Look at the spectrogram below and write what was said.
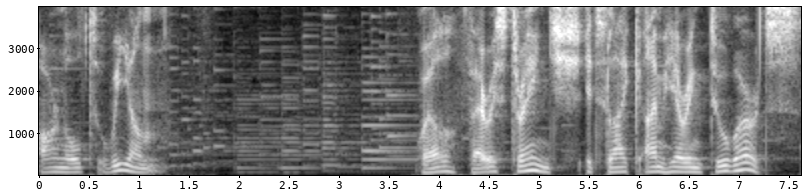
Arnold Wion. Well, very strange. It's like I'm hearing two words.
